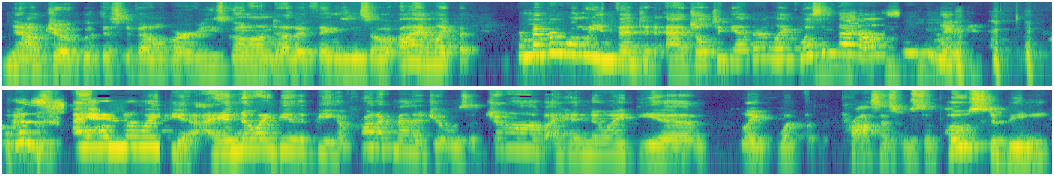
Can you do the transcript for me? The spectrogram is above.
now joke with this developer. He's gone on to other things, and so have I. I'm like, but remember when we invented Agile together? Like, wasn't that awesome? Like, because I had no idea. I had no idea that being a product manager was a job. I had no idea like what the process was supposed to be.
